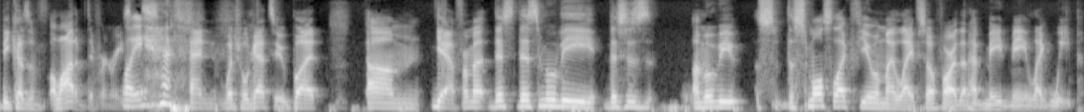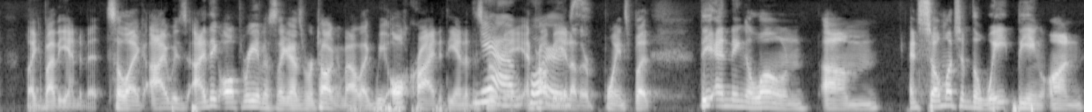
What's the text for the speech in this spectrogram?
because of a lot of different reasons. Well, yeah. And which we'll get to, but um yeah, from a this this movie this is a movie the small select few in my life so far that have made me like weep like by the end of it. So like I was I think all three of us like as we're talking about like we all cried at the end of this Yeah, movie of and probably at other points, but the ending alone um and so much of the weight being on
